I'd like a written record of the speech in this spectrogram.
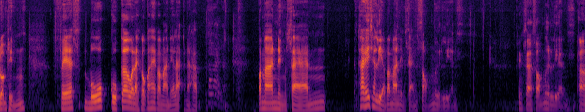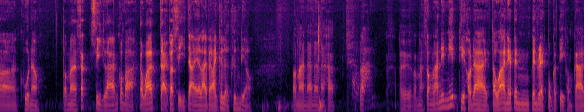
รวมถึง Facebook Google อะไรเขาก็ให้ประมาณนี้แหละนะครับเท่าไหร่นะประมาณหนึ่งแสนถ้าให้เฉลี่ยประมาณหนึ่งแสนสองหมื่นเหรียญ หนึ่งแสนสองหมื่นเหรียญเอ่อคูณเอา ประมาณสักสี่ล้านกว่าบาท แต่ว่าจ่ายภาษีจ่ายอะไรไปก็เหลือครึ่งเดียว ประมาณนั้นนะครับ สองล้านเออประมาณสองล้านนิดๆที่เขาได้ แต่ว่าอันนี้เป็นเป็นเรทปกติของการ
